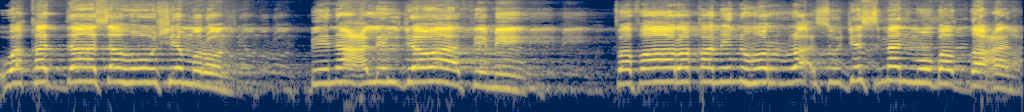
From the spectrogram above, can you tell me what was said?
وقد داسه شمر بنعل الجواثم ففارق منه الرأس جسما مبضعا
